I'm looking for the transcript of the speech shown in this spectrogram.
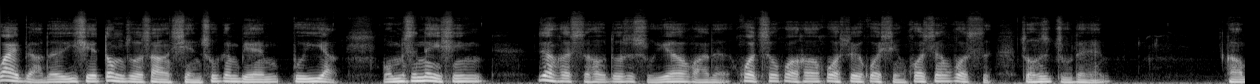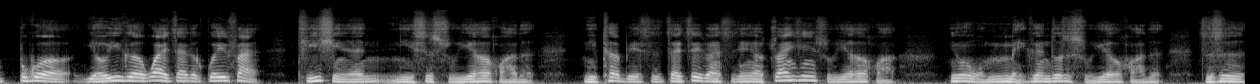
外表的一些动作上显出跟别人不一样，我们是内心任何时候都是属耶和华的，或吃或喝，或睡或醒，或生或死，总是主的人。好，不过有一个外在的规范提醒人你是属耶和华的，你特别是在这段时间要专心属耶和华，因为我们每个人都是属耶和华的，只是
